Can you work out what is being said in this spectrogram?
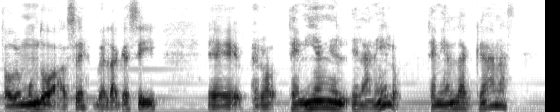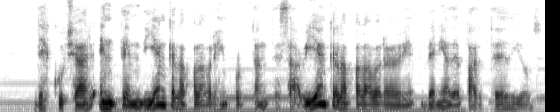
todo el mundo hace, ¿verdad que sí? Eh, pero tenían el, el anhelo, tenían las ganas de escuchar, entendían que la palabra es importante, sabían que la palabra venía de parte de Dios.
